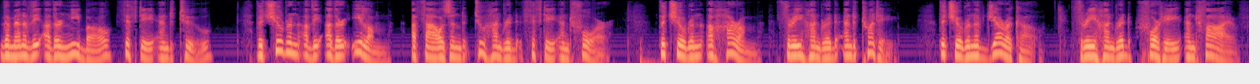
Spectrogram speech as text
The men of the other Nebo, fifty and two. The children of the other Elam, a thousand two hundred fifty and four the children of Harim, three hundred and twenty. The children of Jericho, three hundred forty and five.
